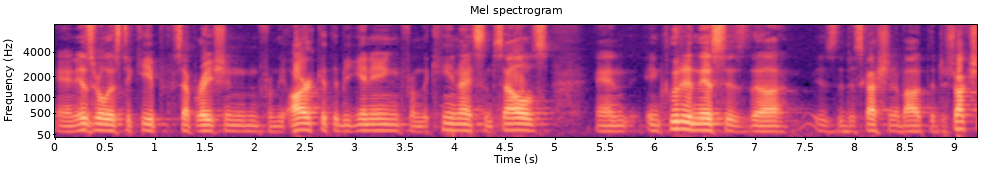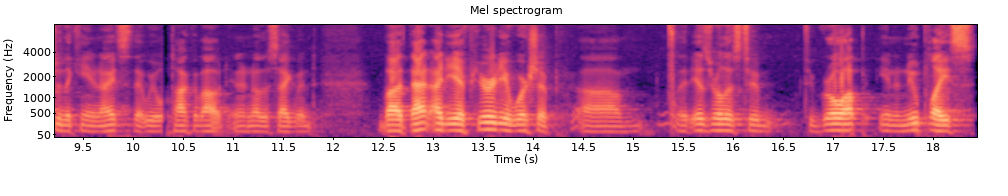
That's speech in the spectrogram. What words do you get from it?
And Israel is to keep separation from the ark at the beginning, from the Canaanites themselves. And included in this is the, is the discussion about the destruction of the Canaanites that we will talk about in another segment. But that idea of purity of worship, um, that Israel is to, to grow up in a new place,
